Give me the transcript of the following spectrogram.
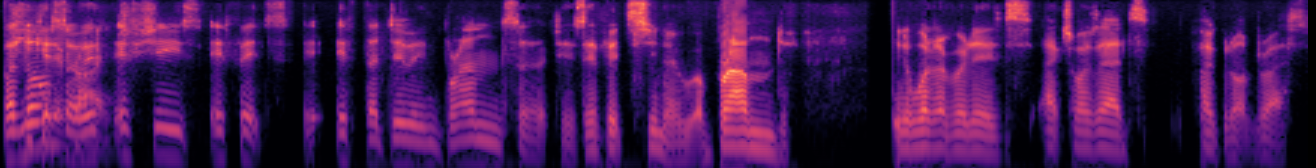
But you it also, right. if, if she's if it's if they're doing brand searches, if it's you know a brand, you know whatever it is, X Y Z polka dot dress,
